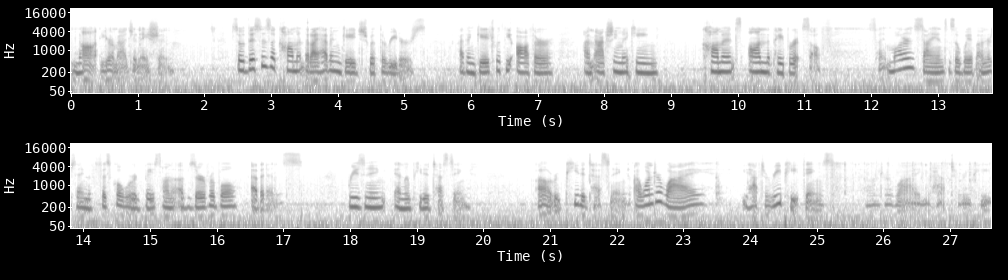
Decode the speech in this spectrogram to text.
not your imagination. So this is a comment that I have engaged with the readers. I've engaged with the author. I'm actually making comments on the paper itself. Modern science is a way of understanding the physical world based on observable evidence. reasoning, and repeated testing. Oh, repeated testing. I wonder why you have to repeat things. I wonder why you have to repeat.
